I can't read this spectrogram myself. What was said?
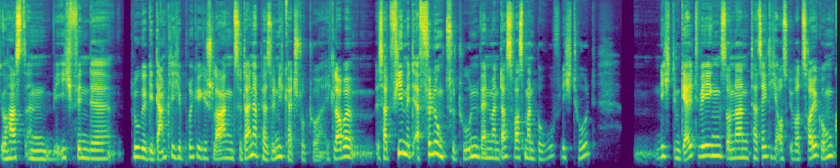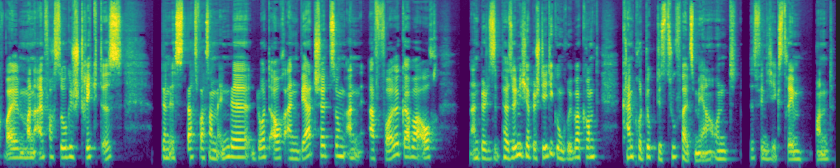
Du hast, ein, wie ich finde, kluge gedankliche Brücke geschlagen zu deiner Persönlichkeitsstruktur. Ich glaube, es hat viel mit Erfüllung zu tun, wenn man das, was man beruflich tut, nicht im Geld wegen, sondern tatsächlich aus Überzeugung, weil man einfach so gestrickt ist. Dann ist das, was am Ende dort auch an Wertschätzung, an Erfolg, aber auch an persönlicher Bestätigung rüberkommt, kein Produkt des Zufalls mehr. Und das finde ich extrem spannend.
